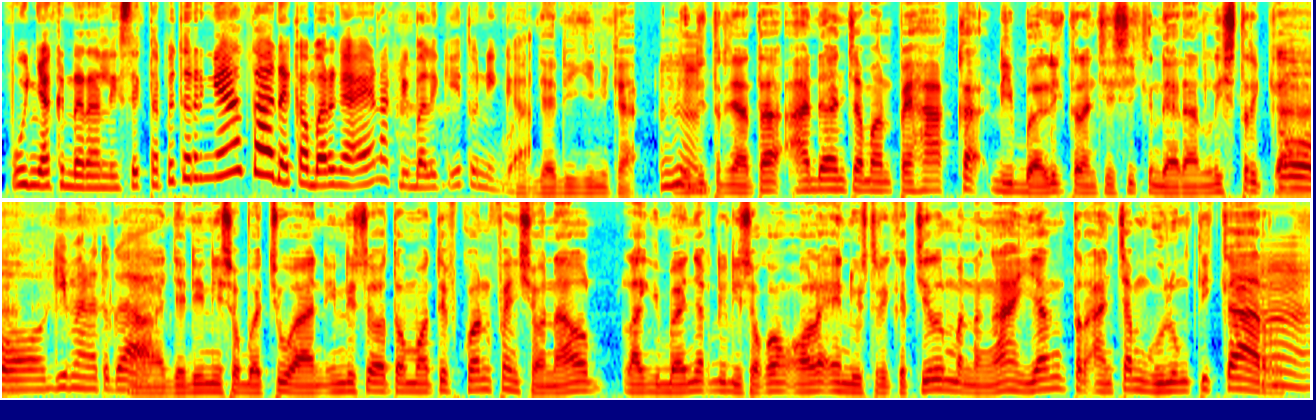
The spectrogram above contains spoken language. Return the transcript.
Punya kendaraan listrik, tapi ternyata ada kabar nggak enak di balik itu nih Gal. jadi gini kak, Mhm. jadi ternyata ada ancaman PHK di balik transisi kendaraan listrik kak. Oh, gimana tuh Nah, Gal? jadi nih sobat cuan, industri otomotif konvensional lagi banyak disokong oleh industri kecil menengah yang terancam gulung tikar Hmm.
